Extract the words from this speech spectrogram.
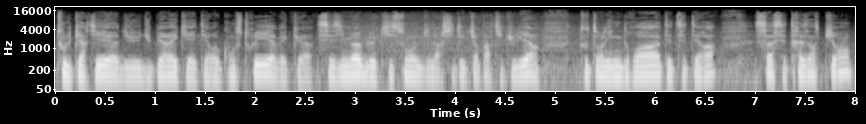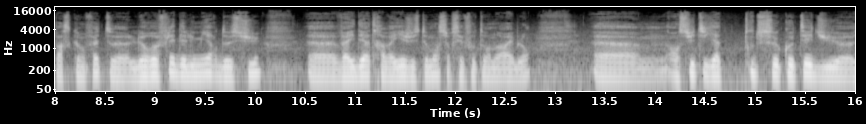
Tout le quartier du, du Perret qui a été reconstruit avec ces immeubles qui sont d'une architecture particulière, tout en ligne droite, etc. Ça, c'est très inspirant parce qu'en fait, le reflet des lumières dessus va aider à travailler justement sur ces photos en noir et blanc. Euh, ensuite, il y a tout ce côté du, euh,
